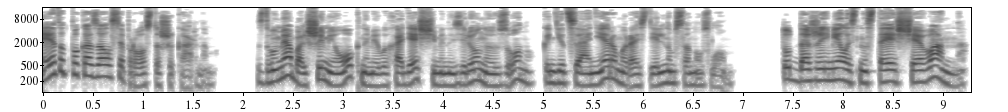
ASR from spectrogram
этот показался просто шикарным. С двумя большими окнами, выходящими на зеленую зону, кондиционером и раздельным санузлом. Тут даже имелась настоящая ванна,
